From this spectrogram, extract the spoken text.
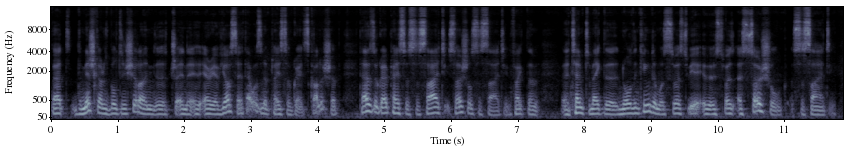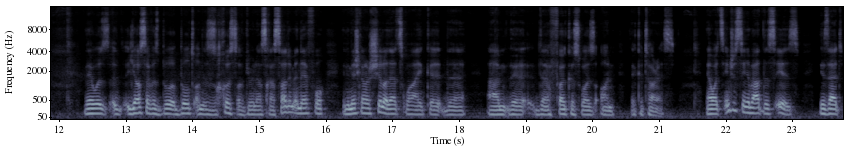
But the Mishkan was built in Shiloh in the, in the area of Yosef. That wasn't a place of great scholarship. That was a great place of society, social society. In fact, the attempt to make the Northern Kingdom was supposed to be a, a social society. There was uh, Yosef was built on the zechus of Gemilas Chasadim, and therefore in the Mishkan of Shiloh, that's why uh, the um, the the focus was on the Kataris. Now, what's interesting about this is is that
